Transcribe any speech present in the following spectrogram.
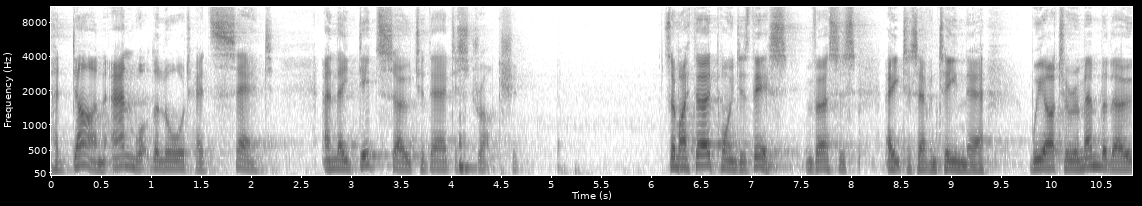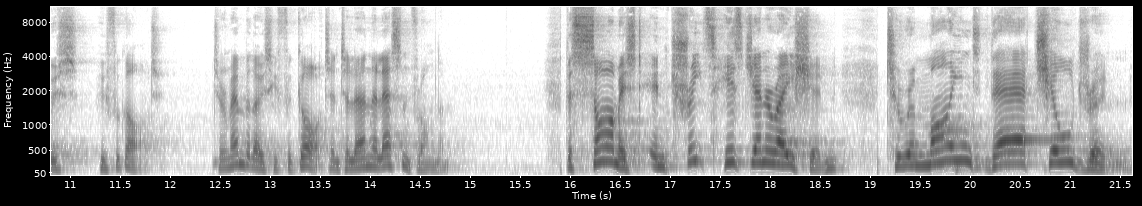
had done and what the Lord had said, and they did so to their destruction. So, my third point is this in verses 8 to 17 there we are to remember those who forgot, to remember those who forgot, and to learn the lesson from them. The psalmist entreats his generation to remind their children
